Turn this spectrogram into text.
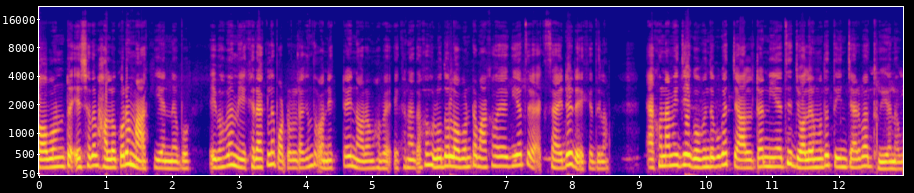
লবণটা এর সাথে ভালো করে মাখিয়ে নেব। এইভাবে মেখে রাখলে পটলটা কিন্তু অনেকটাই নরম হবে। এখানে দেখো হলুদ ও লবণটা মাখা হয়ে গিয়েছে, এক সাইডে রেখে দিলাম। এখন আমি যে গোবিন্দভোগের চালটা নিয়েছি, জলের মধ্যে তিন চারবার ধুয়ে নেব।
